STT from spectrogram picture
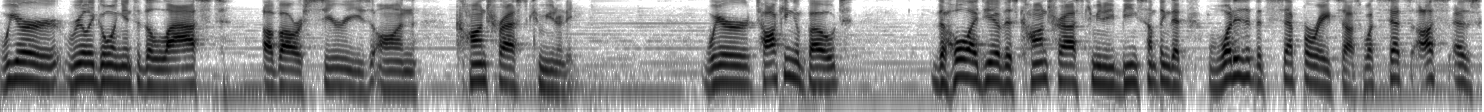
we are really going into the last of our series on contrast community. We're talking about the whole idea of this contrast community being something that what is it that separates us? What sets us as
